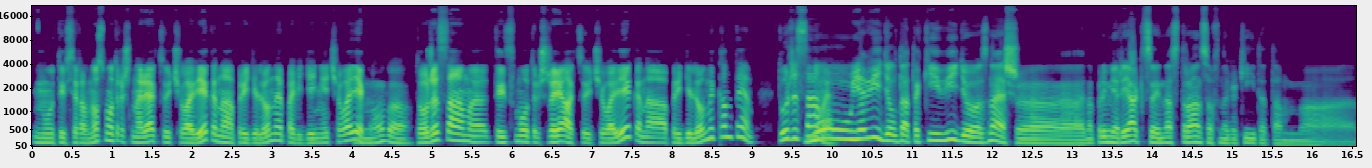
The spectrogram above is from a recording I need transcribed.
Ну, ты все равно смотришь на реакцию человека на определенное поведение человека. Ну да. То же самое, ты смотришь реакцию человека на определенный контент. То же самое. Ну, я видел, да, такие видео, знаешь, э, например, реакция иностранцев на какие-то там, а,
